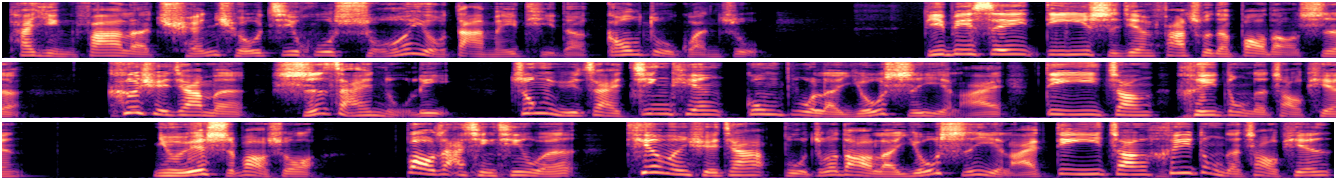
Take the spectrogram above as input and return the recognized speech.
它引发了全球几乎所有大媒体的高度关注。BBC 第一时间发出的报道是：科学家们十载努力，终于在今天公布了有史以来第一张黑洞的照片。纽约时报说：“爆炸性新闻！天文学家捕捉到了有史以来第一张黑洞的照片，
